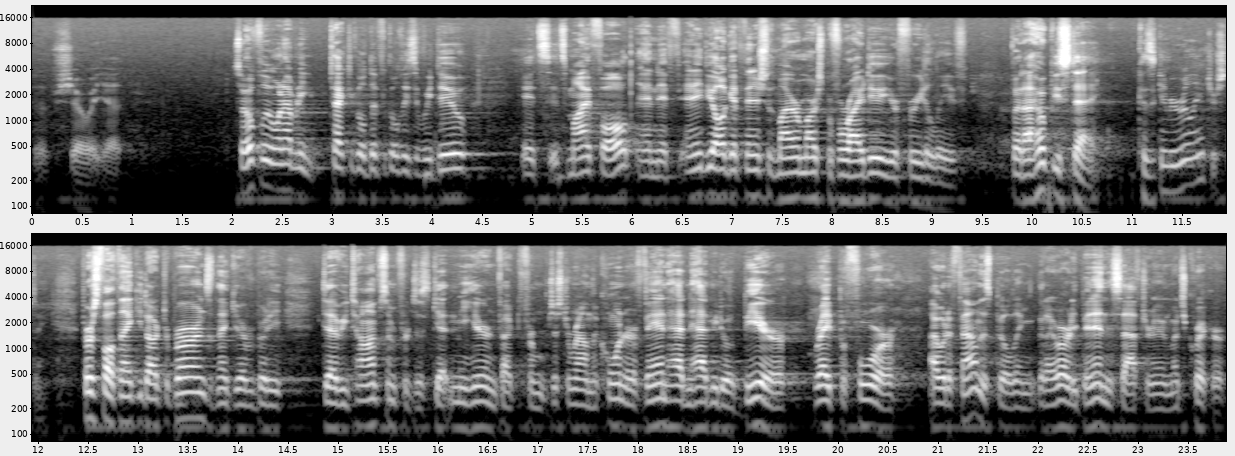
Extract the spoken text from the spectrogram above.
to show it yet. So hopefully we won't have any technical difficulties. If we do, it's, it's my fault, and if any of you all get finished with my remarks before I do, you're free to leave. But I hope you stay, because it's going to be really interesting. First of all, thank you, Dr. Burns, and thank you, everybody, Debbie Thompson, for just getting me here. In fact, from just around the corner, if Van hadn't had me to a beer right before, I would have found this building that I've already been in this afternoon much quicker.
